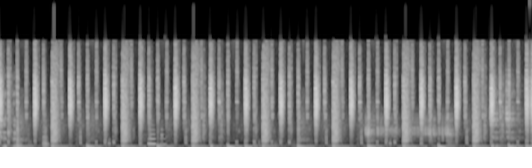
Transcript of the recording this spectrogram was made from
to the to, to, to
